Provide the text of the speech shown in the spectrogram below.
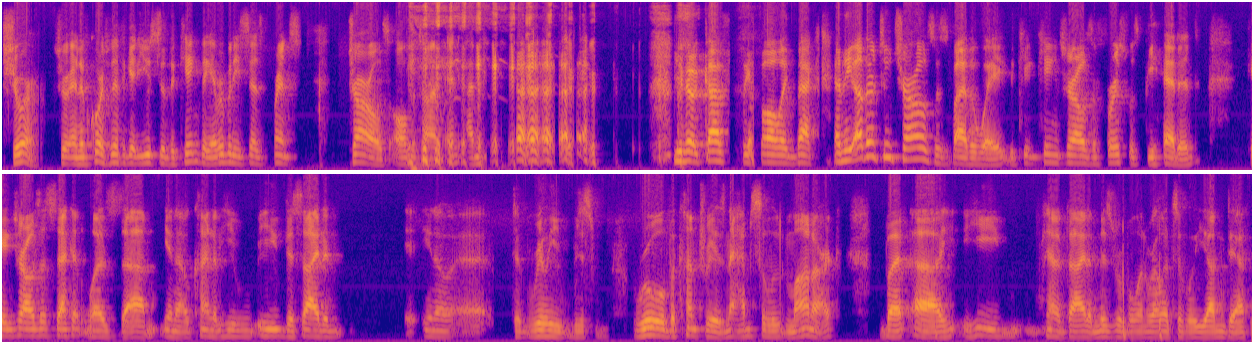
Sure, sure, and of course we have to get used to the king thing. Everybody says Prince Charles all the time, and I mean, you know, constantly falling back. And the other two Charleses, by the way, the King, king Charles I was beheaded. King Charles II was, um, you know, kind of he he decided, you know, uh, to really just rule the country as an absolute monarch, but uh, he kind of died a miserable and relatively young death.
